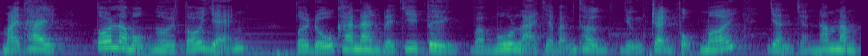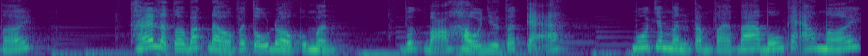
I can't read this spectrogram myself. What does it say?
Mày thay, tôi là một người tối giản, tôi đủ khả năng để chi tiền và mua lại cho bản thân những trang phục mới dành cho 5 năm tới. Thế là tôi bắt đầu với tủ đồ của mình, vứt bỏ hầu như tất cả, mua cho mình tầm vài ba bốn cái áo mới,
